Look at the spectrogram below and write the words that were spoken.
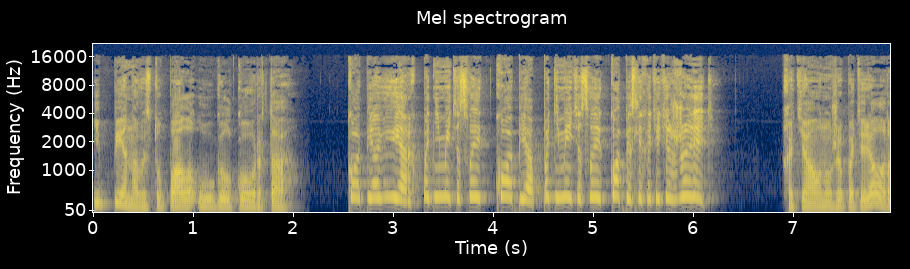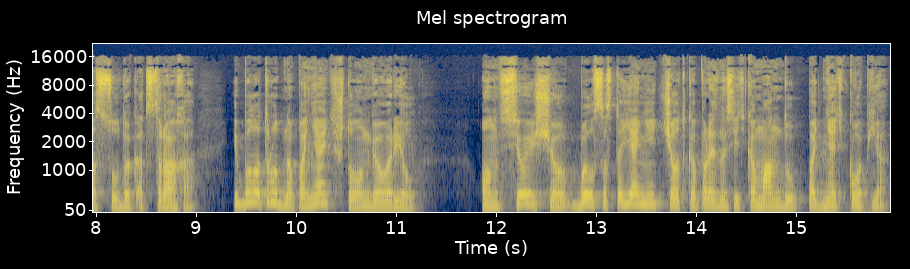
и пена выступала у уголков рта. «Копья вверх! Поднимите свои копья! Поднимите свои копья, если хотите жить!» Хотя он уже потерял рассудок от страха, и было трудно понять, что он говорил. Он все еще был в состоянии четко произносить команду «поднять копья».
